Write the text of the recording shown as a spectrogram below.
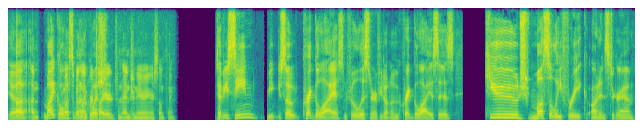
Yeah, Uh, Michael, he must have been like a question. retired from engineering or something. Have you seen so Craig Golias? And for the listener, if you don't know who Craig Golias is, huge muscly freak on Instagram.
